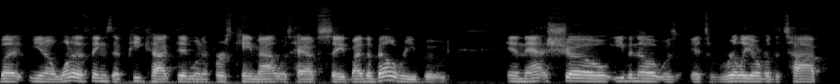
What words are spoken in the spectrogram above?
but you know one of the things that Peacock did when it first came out was have Saved by the Bell reboot. In that show, even though it was it's really over the top,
